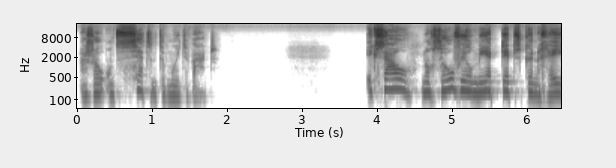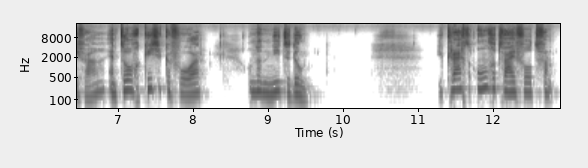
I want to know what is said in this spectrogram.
maar zo ontzettend de moeite waard. Ik zou nog zoveel meer tips kunnen geven en toch kies ik ervoor om dat niet te doen. Je krijgt ongetwijfeld van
